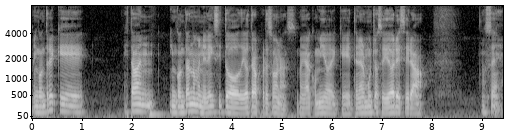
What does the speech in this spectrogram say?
Me encontré que. Estaban encontrándome en el éxito de otras personas. Me había comido de que tener muchos seguidores era. No sé,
